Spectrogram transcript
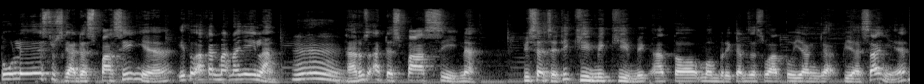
tulis terus nggak ada spasinya, itu akan maknanya hilang. Mm-mm. Harus ada spasi. Nah, bisa jadi gimmick-gimmick atau memberikan sesuatu yang nggak biasanya,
